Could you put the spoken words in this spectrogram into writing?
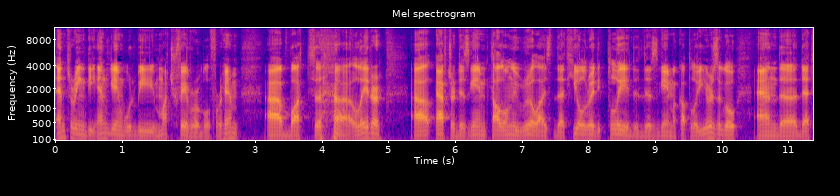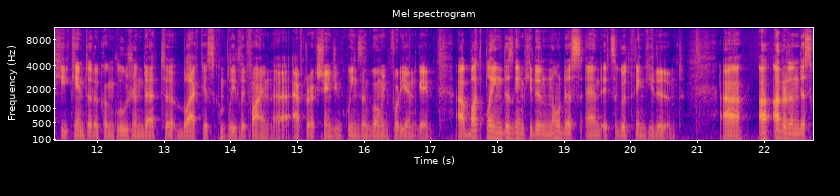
entering the endgame would be much favorable for him, but later uh, after this game, Tal only realized that he already played this game a couple of years ago and uh, that he came to the conclusion that uh, black is completely fine uh, after exchanging queens and going for the endgame. Uh, but playing this game, he didn't know this and it's a good thing he didn't. Uh, other than this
